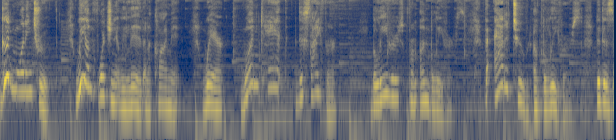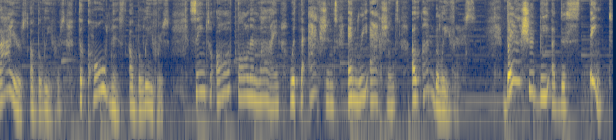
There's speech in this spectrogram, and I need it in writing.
Good morning, truth. We unfortunately live in a climate where one can't decipher believers from unbelievers. The attitude of believers, the desires of believers, the coldness of believers seem to all fall in line with the actions and reactions of unbelievers. There should be a distinct,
